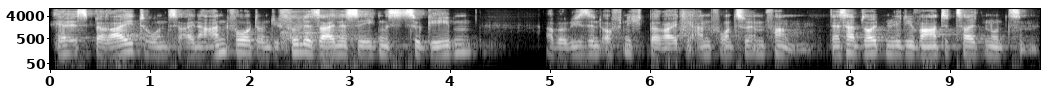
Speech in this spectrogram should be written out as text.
Er ist bereit, uns eine Antwort und die Fülle seines Segens zu geben, aber wir sind oft nicht bereit, die Antwort zu empfangen. Deshalb sollten wir die Wartezeit nutzen,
